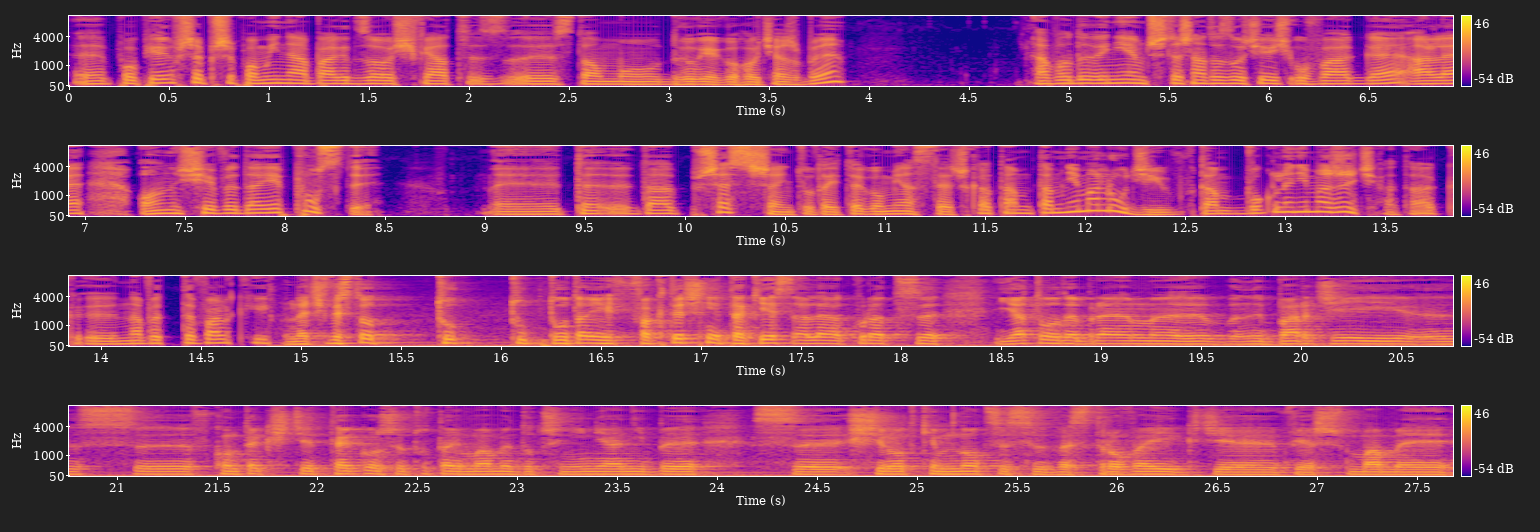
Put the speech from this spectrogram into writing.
e, po pierwsze przypomina bardzo świat z, z tomu drugiego chociażby, a po drugie nie wiem, czy też na to zwróciłeś uwagę, ale on się wydaje pusty. E, te, ta przestrzeń tutaj tego miasteczka, tam, tam nie ma ludzi, tam w ogóle nie ma życia, tak? E, nawet te walki... Znaczy wiesz to, tu, tu, tutaj faktycznie tak jest, ale akurat ja to odebrałem e, bardziej z, w kontekście tego, że tutaj mamy do czynienia niby z środkiem nocy sylwestrowej, gdzie wiesz, mamy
